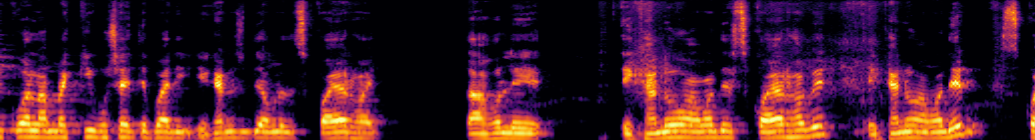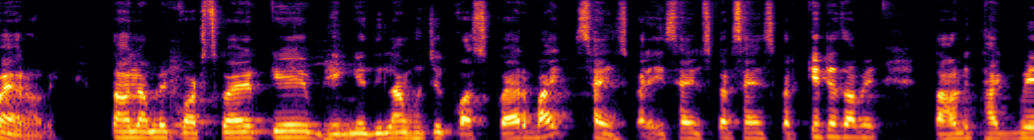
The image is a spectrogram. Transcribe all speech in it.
ইকুয়াল আমরা কি বসাইতে পারি? এখানে যদি আমাদের স্কোয়ার হয়, তাহলে এখানেও আমাদের স্কোয়ার হবে, এখানেও আমাদের স্কোয়ার হবে। তাহলে আমরা কট স্কোয়ারকে ভেঙে দিলাম হচ্ছে cos square by sine square এই সাইন স্কোয়ার সাইন স্কোয়ার কেটে যাবে। তাহলে থাকবে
